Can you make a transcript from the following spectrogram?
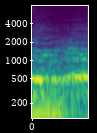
Lord.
